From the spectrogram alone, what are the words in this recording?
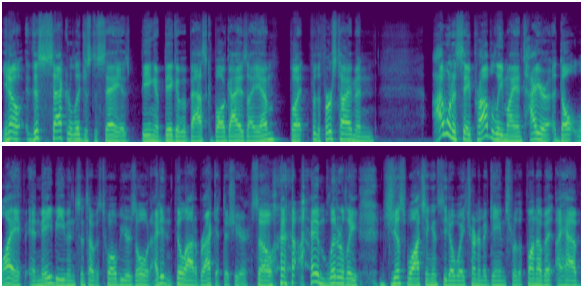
You know, this is sacrilegious to say as being a big of a basketball guy as I am, but for the first time in I want to say probably my entire adult life and maybe even since I was 12 years old, I didn't fill out a bracket this year. So I am literally just watching NCAA tournament games for the fun of it. I have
